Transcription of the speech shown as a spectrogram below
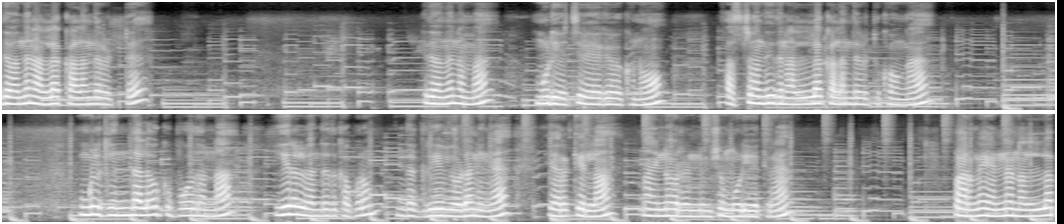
இதை வந்து நல்லா கலந்து விட்டு இதை வந்து நம்ம மூடி வச்சு வேக வைக்கணும். ஃபஸ்ட்டு வந்து இதை நல்லா கலந்து விட்டுக்கோங்க. உங்களுக்கு இந்த அளவுக்கு போதும்னா ஈரல் வந்ததுக்கப்புறம் இந்த கிரேவியோட நீங்கள் இறக்கிடலாம். நான் இன்னும் ரெண்டு நிமிஷம் மூடி வைக்கிறேன். பாருங்கள் எண்ணெய் நல்லா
